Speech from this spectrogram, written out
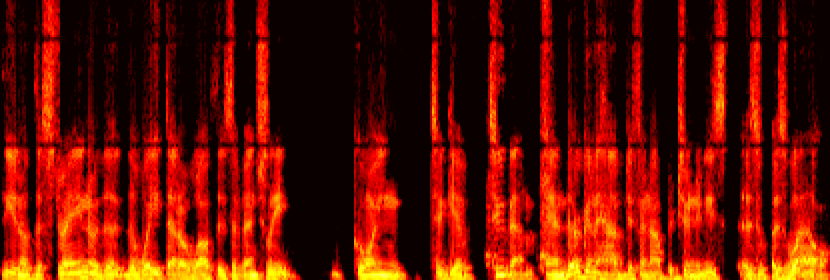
you know the strain or the the weight that our wealth is eventually going to give to them and they're going to have different opportunities as as well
